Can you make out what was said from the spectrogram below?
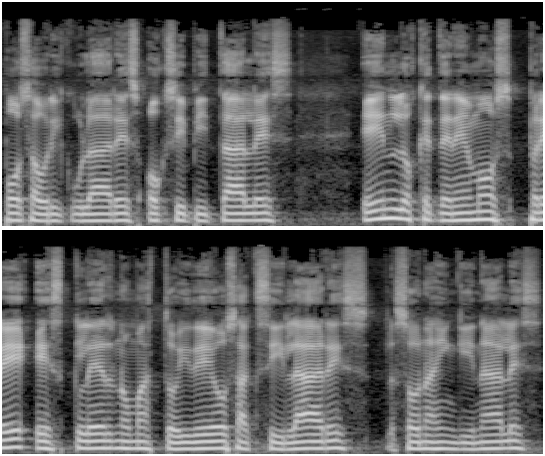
posauriculares, occipitales, en los que tenemos preesclernomastoideos axilares, zonas inguinales,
